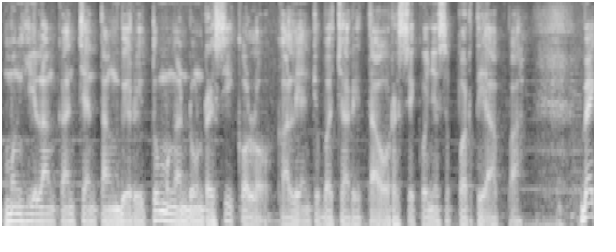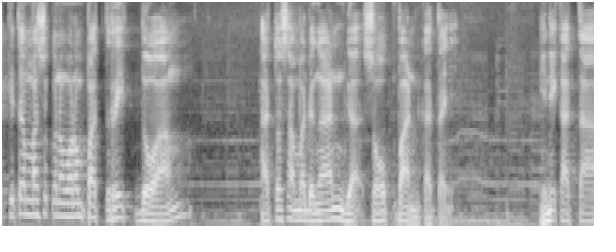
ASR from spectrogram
menghilangkan centang biru itu mengandung resiko loh. Kalian coba cari tahu resikonya seperti apa. Baik, kita masuk ke nomor 4 read doang atau sama dengan gak sopan katanya. Ini kata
